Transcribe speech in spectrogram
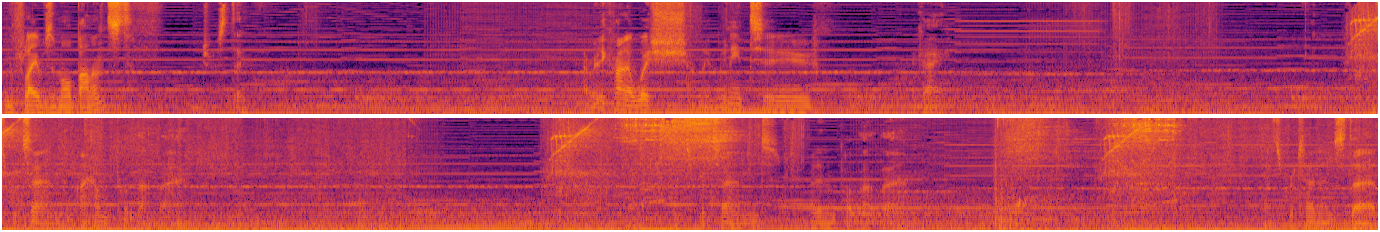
And the flavours are more balanced. Interesting. Really kind of wish. Maybe we need to. Okay. Let's pretend I haven't put that there. Let's pretend I didn't put that there. Let's pretend instead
